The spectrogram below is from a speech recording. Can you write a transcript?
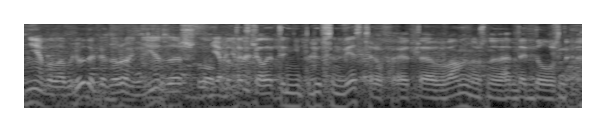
Не было блюда, которое не зашло. Я бы так понимаешь? сказал, это не плюс инвесторов, это вам нужно отдать должное.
